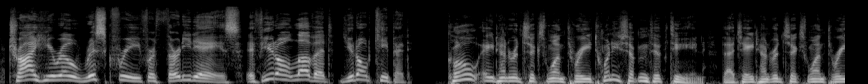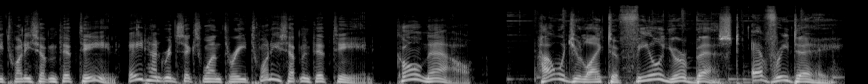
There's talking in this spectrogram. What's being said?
Try Hero risk free for 30 days. If you don't love it, you don't keep it. Call 800 613 2715. That's 800 613 2715. 800 613 2715. Call now. How would you like to feel your best every day?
